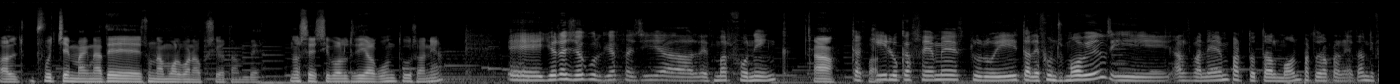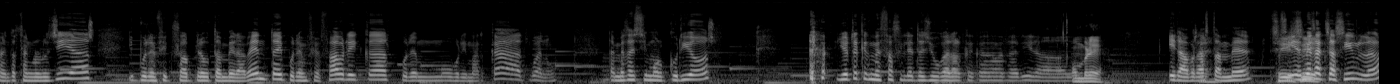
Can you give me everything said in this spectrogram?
el Chain Magnate és una molt bona opció també. No sé si vols dir algun tu, Sònia? Eh, jo era jo voldria afegir a l'Smartphone Inc., Ah, que aquí el que fem és produir telèfons mòbils i els venem per tot el món, per tot el planeta, amb diferents tecnologies, i podem fixar el preu també a la venda, i podem fer fàbriques, podem obrir mercats, bueno, també és així molt curiós. jo crec que és més facilet de jugar el que acabes de dir, el, hombre, i el braç Sí. també. Sí, o sigui, és sí. més accessible,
